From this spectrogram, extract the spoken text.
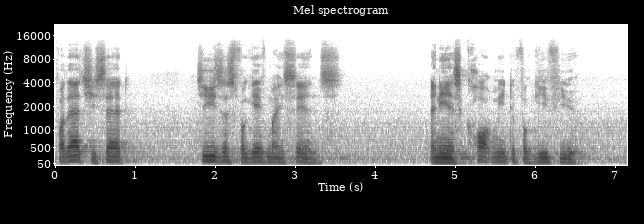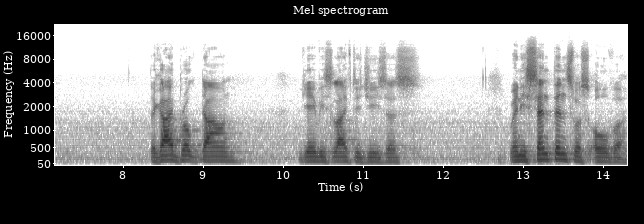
For that, she said, Jesus forgave my sins, and he has called me to forgive you. The guy broke down gave his life to Jesus. When his sentence was over,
